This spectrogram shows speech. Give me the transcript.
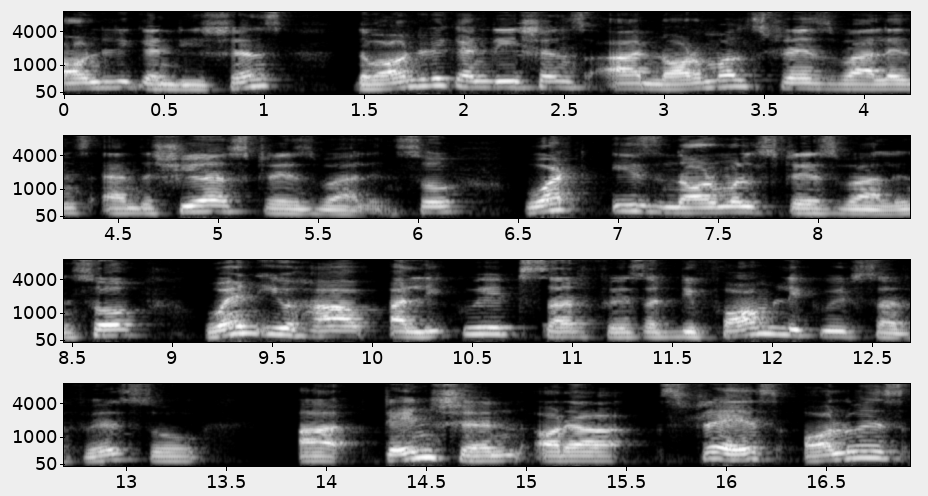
boundary conditions? The boundary conditions are normal stress balance and the shear stress balance. So what is normal stress balance? So when you have a liquid surface, a deformed liquid surface, so a tension or a stress always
